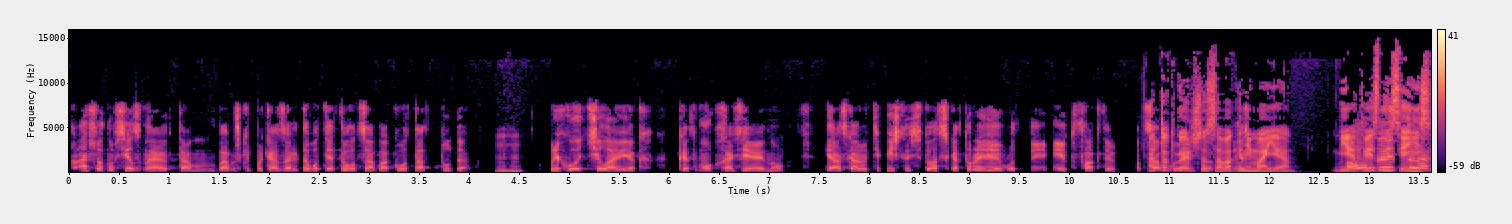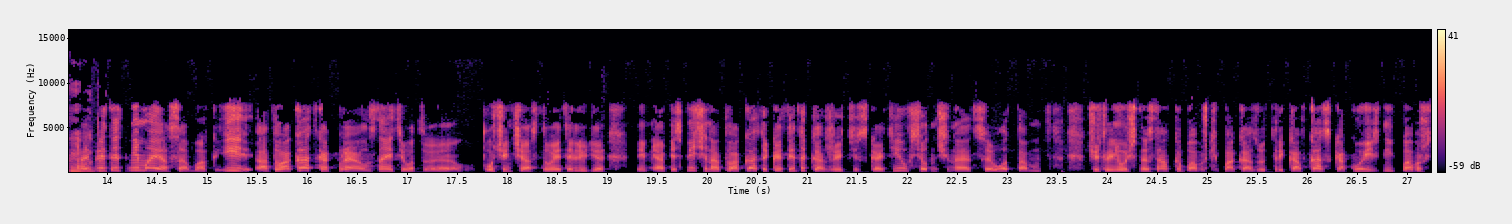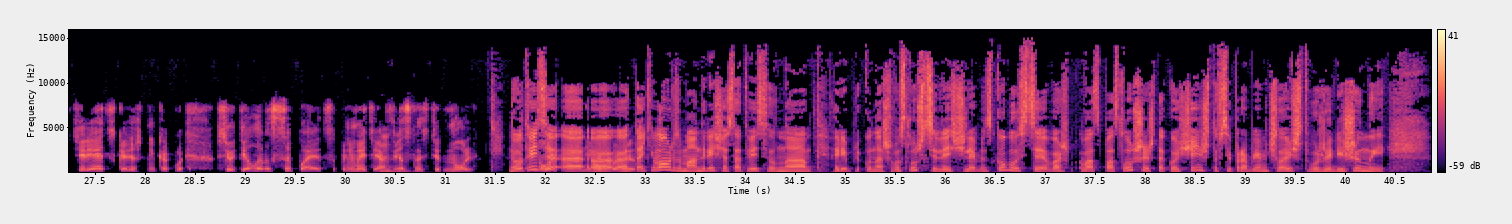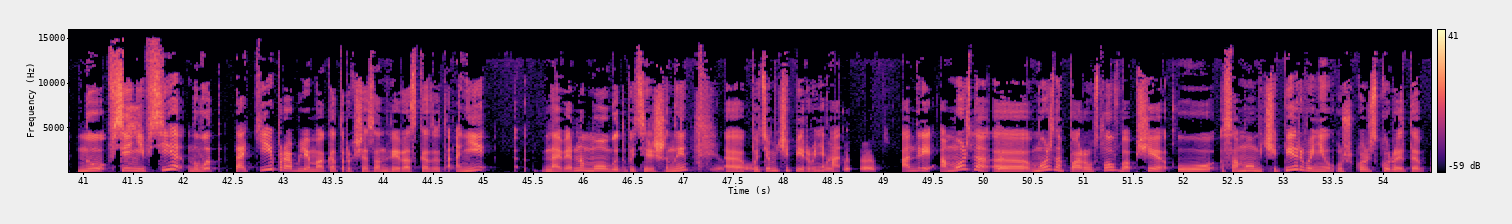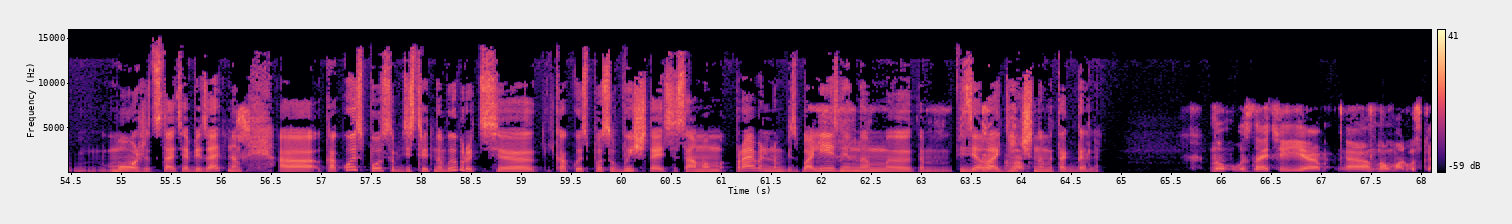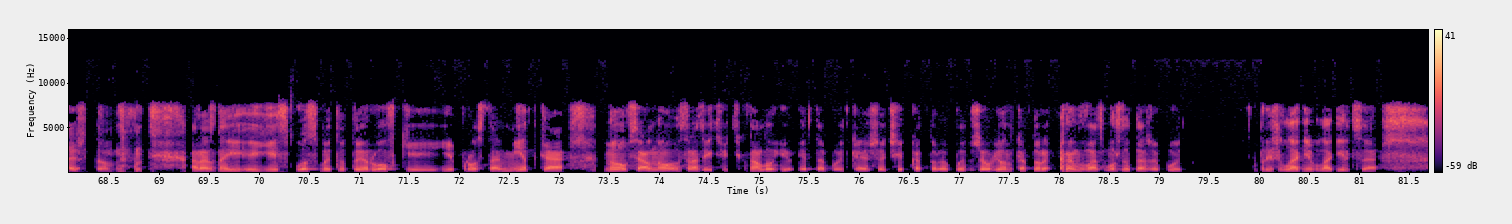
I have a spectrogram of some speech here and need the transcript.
Хорошо, ну все знают, там бабушки показали. Да вот эта вот собака вот оттуда. Угу. Приходит человек к этому хозяину. Я расскажу типичные ситуации, которые вот имеют факты под собой. А тут говорят, что собака не моя. И а ответственность я нести не буду. Это, это не моя собака. И адвокат, как правило, знаете, вот э, очень часто эти люди ими обеспечены, адвокаты говорят, и докажите, сказать. И все начинается, вот там чуть ли не очная ставка, бабушки показывают три Кавказа, какой из них? Бабушка теряется, конечно, никакой. Все, дело рассыпается, понимаете, ответственности ноль. Ну вот видите, ноль, э, таким образом Андрей сейчас ответил на реплику нашего слушателя из Челябинской области. Ваш, вас послушаешь, такое ощущение, что все проблемы человечества уже решены. Ну, все не все, ну вот такие проблемы, о которых сейчас Андрей рассказывает, они наверное, могут быть решены Нет, э, ну, путем чипирования. А, Андрей, а можно, да. э, можно пару слов вообще о самом чипировании, уж коль скоро это может стать обязательным, э, какой способ действительно выбрать, э, какой способ вы считаете самым правильным, безболезненным, э, там, физиологичным и так далее? Ну, вы знаете, я а, ну, могу сказать, что разные есть способы татуировки и просто метка, но все равно с развитием технологий это будет, конечно, чип, который будет вживлен, который, возможно, даже будет при желании владельца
